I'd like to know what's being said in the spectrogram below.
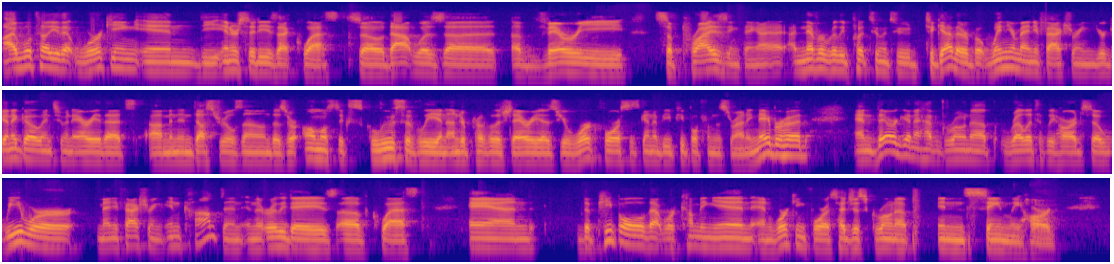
I will tell you that working in the inner cities at Quest, so that was a, a very surprising thing. I, I, never really put two and two together, but when you're manufacturing, you're going to go into an area that's um, an industrial zone. Those are almost exclusively in underprivileged areas. Your workforce is going to be people from the surrounding neighborhood, and they're going to have grown up relatively hard. So we were manufacturing in Compton in the early days of Quest, and the people that were coming in and working for us had just grown up insanely hard.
